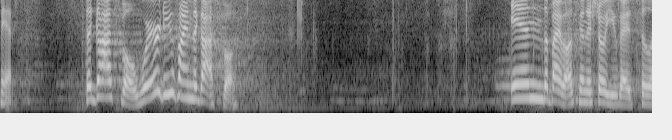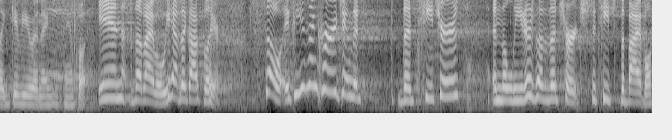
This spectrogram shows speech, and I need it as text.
Yes. The gospel. Where do you find the gospel? In the Bible. I was going to show you guys to like give you an example. In the Bible. We have the gospel here. So, if he's encouraging the the teachers and the leaders of the church to teach the Bible,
